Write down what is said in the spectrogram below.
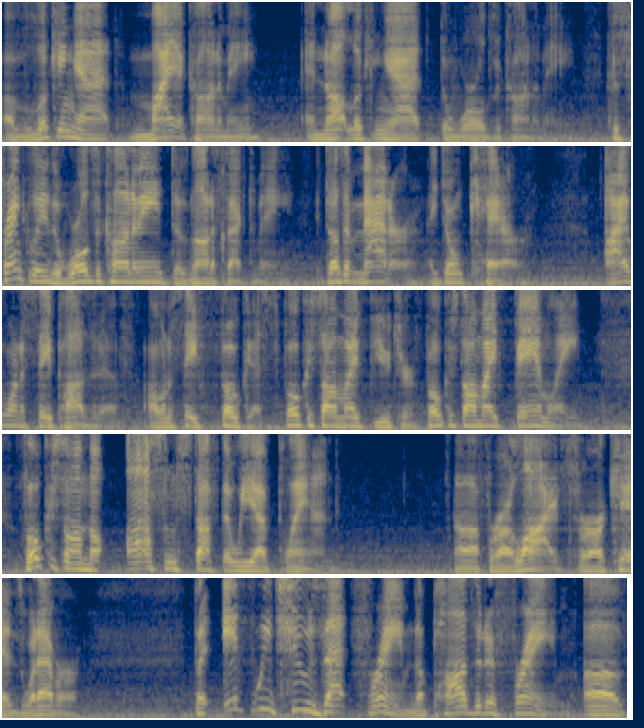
of looking at my economy and not looking at the world's economy. Because frankly, the world's economy does not affect me. It doesn't matter. I don't care. I want to stay positive. I want to stay focused, focus on my future, focused on my family, focus on the awesome stuff that we have planned uh, for our lives, for our kids, whatever. But if we choose that frame, the positive frame of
